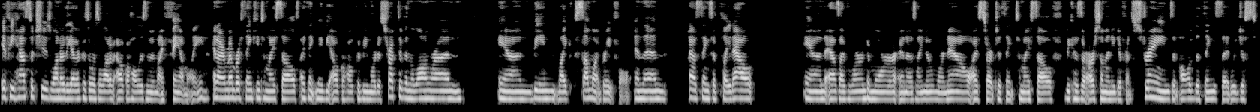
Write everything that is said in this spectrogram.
if he has to choose one or the other because there was a lot of alcoholism in my family. And I remember thinking to myself, I think maybe alcohol could be more destructive in the long run and being like somewhat grateful. And then as things have played out, and as I've learned more and as I know more now, I start to think to myself, because there are so many different strains and all of the things that we just,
